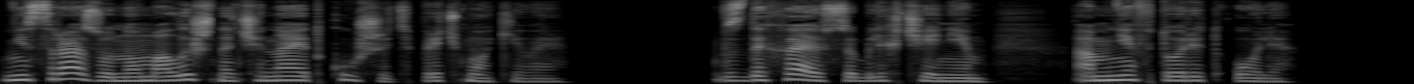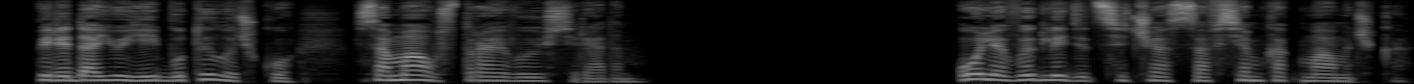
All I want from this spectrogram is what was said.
Не сразу, но малыш начинает кушать, причмокивая. Вздыхаю с облегчением, а мне вторит Оля. Передаю ей бутылочку, сама устраиваюсь рядом. Оля выглядит сейчас совсем как мамочка.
